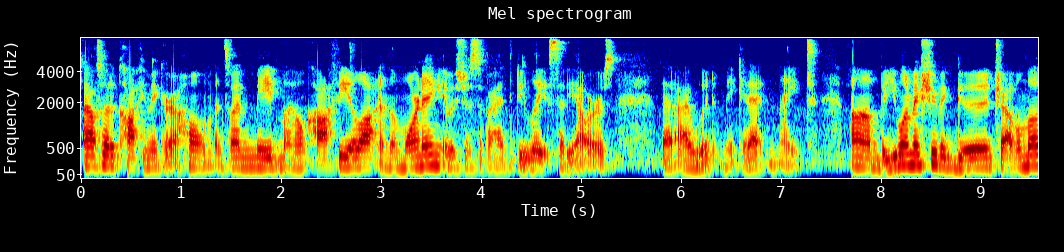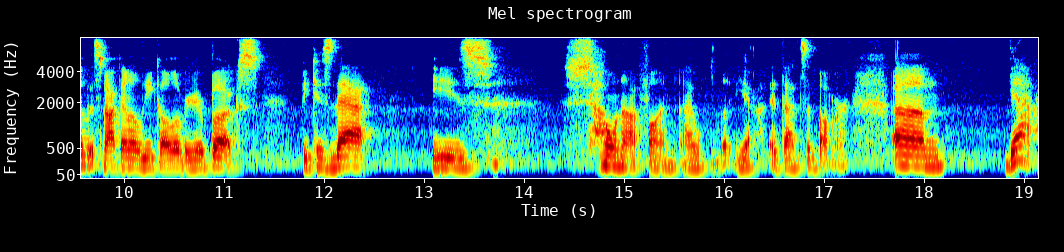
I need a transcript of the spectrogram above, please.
I also had a coffee maker at home, and so I made my own coffee a lot in the morning. It was just if I had to do late study hours that I would make it at night. Um, but you want to make sure you have a good travel mug that's not going to leak all over your books because that is so not fun. I yeah, that's a bummer. Um, yeah,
